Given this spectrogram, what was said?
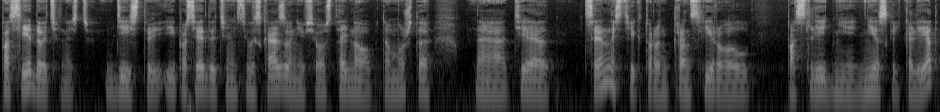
последовательность действий и последовательность высказываний и всего остального, потому что э, те ценности, которые он транслировал последние несколько лет,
